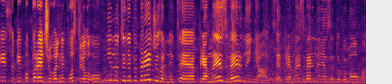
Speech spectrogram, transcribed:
Такий собі попереджувальний постріл у Ні, ну це не попереджувальне, це пряме звернення. Це пряме звернення за допомогою.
